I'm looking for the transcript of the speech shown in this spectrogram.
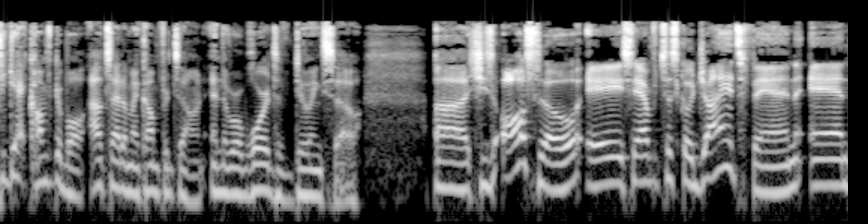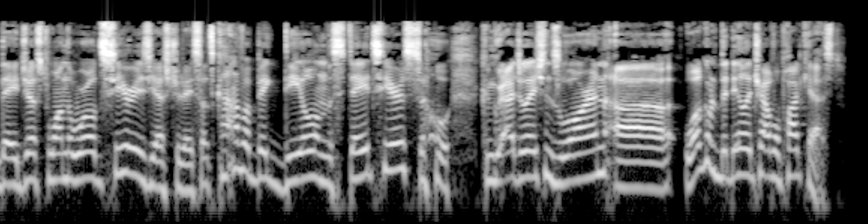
to get comfortable outside of my comfort zone and the rewards of doing so. Uh, she's also a San Francisco Giants fan, and they just won the World Series yesterday. So it's kind of a big deal in the States here. So congratulations, Lauren. Uh, welcome to the Daily Travel Podcast.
